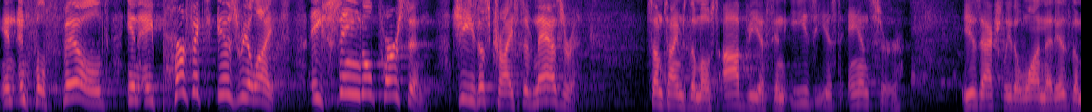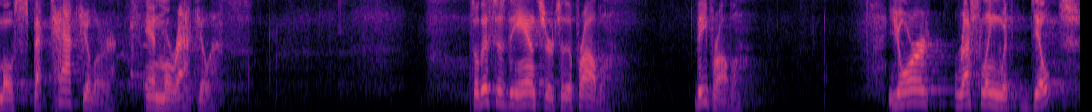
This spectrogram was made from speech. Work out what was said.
and, and fulfilled in a perfect Israelite, a single person, Jesus Christ of Nazareth. Sometimes the most obvious and easiest answer is actually the one that is the most spectacular and miraculous. So, this is the answer to the problem. The problem. Your wrestling with guilt,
